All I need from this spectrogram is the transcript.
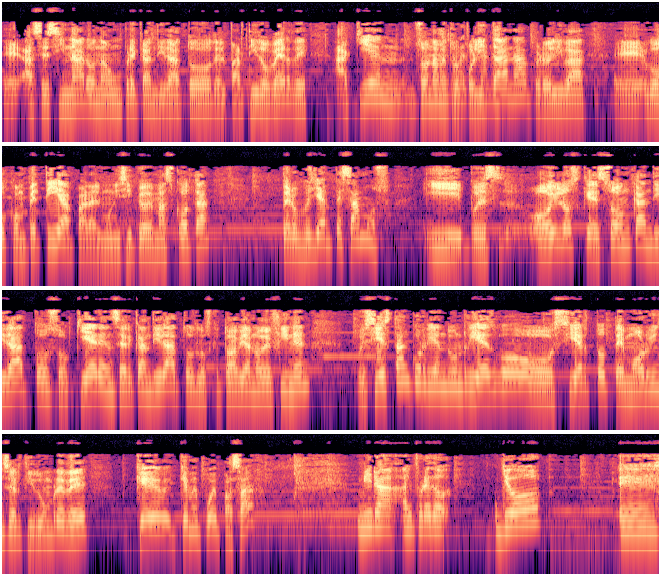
eh, asesinaron a un precandidato del Partido Verde aquí en zona metropolitana, pero él iba eh, o competía para el municipio de Mascota, pero pues ya empezamos. Y pues hoy los que son candidatos o quieren ser candidatos, los que todavía no definen, pues sí están corriendo un riesgo o cierto temor o incertidumbre de qué, qué me puede pasar. Mira, Alfredo, yo eh,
